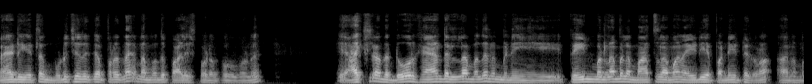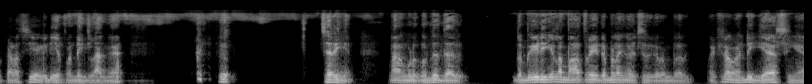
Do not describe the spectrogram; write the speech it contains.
மேட்டு கீட்டில் முடிச்சதுக்கப்புறம் தான் நம்ம வந்து பாலிஷ் போட போகணும். ஆக்சுவலாக அந்த டோர் ஹேண்டல்லாம் வந்து நம்ம நீ பெயிண்ட் பண்ணலாமா இல்லை மாற்றலாமான்னு ஐடியா பண்ணிகிட்டு இருக்கிறோம். அதை நம்ம கடைசி ஐடியா பண்ணிக்கலாங்க. சரிங்க. நான் உங்களுக்கு வந்து இந்த இந்த பீடிங்கெல்லாம் மாத்திரை ஐட்டமெல்லாம் இங்கே வச்சிருக்கிறேன் பாருங்க ஆக்சுவலாக வண்டி கேஸுங்க.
